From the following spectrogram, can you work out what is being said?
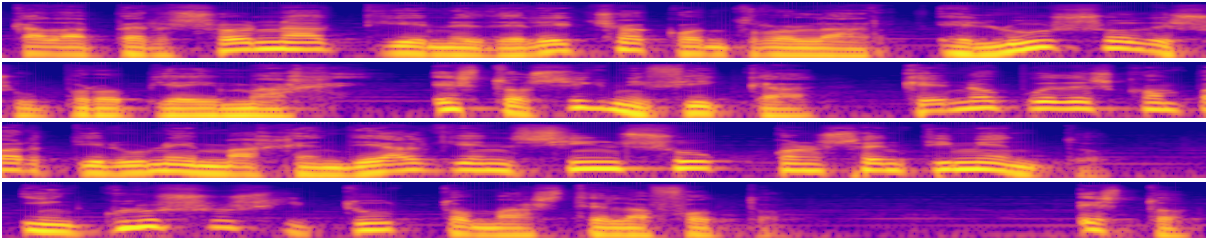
Cada persona tiene derecho a controlar el uso de su propia imagen. Esto significa que no puedes compartir una imagen de alguien sin su consentimiento, incluso si tú tomaste la foto. Esto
